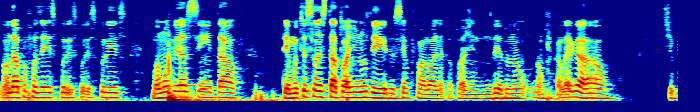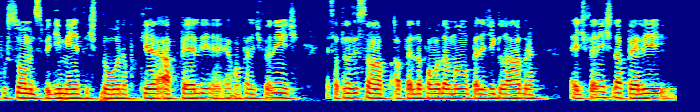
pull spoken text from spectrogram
Não dá pra fazer isso, por isso, por isso, por isso. Vamos ver assim e tal. Tem muito esse lance de tatuagem no dedo. Eu sempre falo, olha, tatuagem no dedo não, não fica legal. Tipo, some, despigmenta, estoura, porque a pele é uma pele diferente. Essa transição, a, a pele da palma da mão, pele de glabra, é diferente da pele.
